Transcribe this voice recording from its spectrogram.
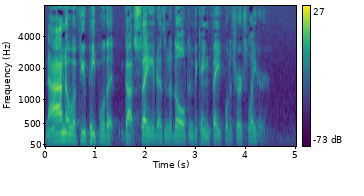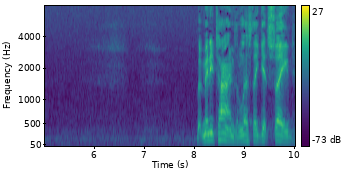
Now, I know a few people that got saved as an adult and became faithful to church later. But many times, unless they get saved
